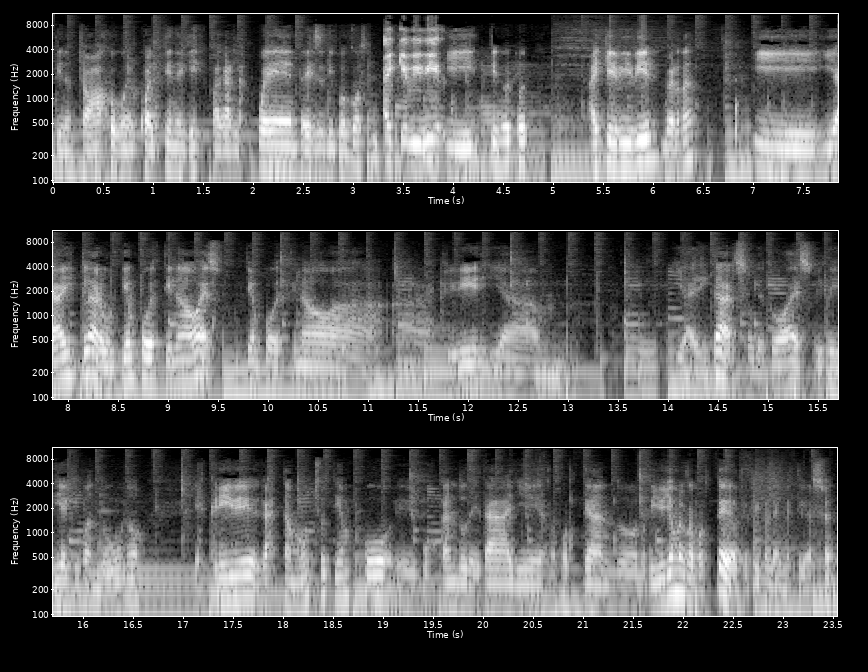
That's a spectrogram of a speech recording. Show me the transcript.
tiene un trabajo con el cual tiene que pagar las cuentas y ese tipo de cosas. Hay que vivir. Y tiene hay que vivir, ¿verdad? Y, hay, claro, un tiempo destinado a eso, un tiempo destinado a, escribir y a, y a editar, sobre todo a eso. Y te diría que cuando uno escribe, gasta mucho tiempo eh, buscando detalles, reporteando, lo que yo llamo el reporteo, te fijas, la investigación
